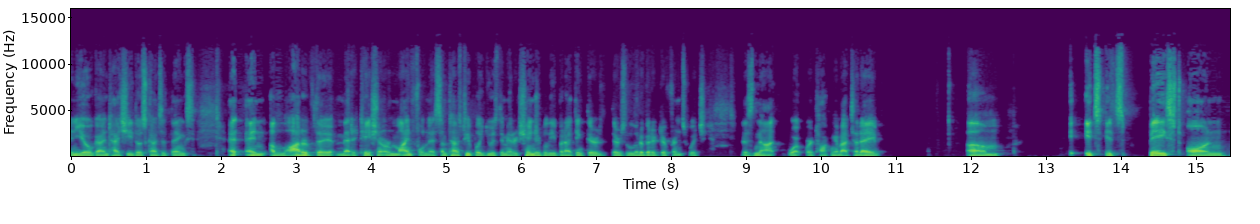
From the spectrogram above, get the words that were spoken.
In yoga and tai chi those kinds of things. And, and a lot of the meditation or mindfulness sometimes people use them interchangeably but i think there's there's a little bit of difference which is not what we're talking about today um it's it's based on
